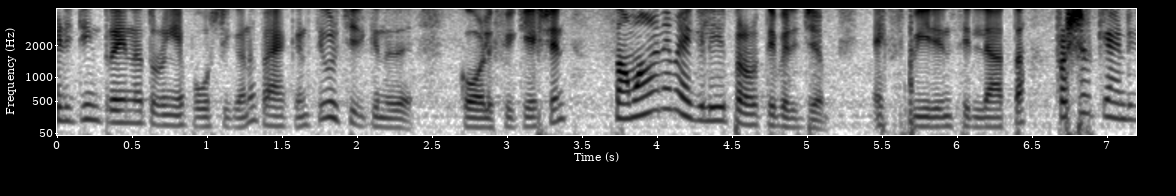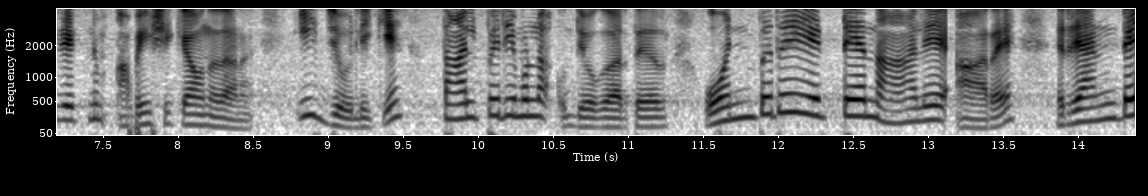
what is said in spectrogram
editing trainer തുടങ്ങിയ പോസ്റ്റിക്കാണ് വാക്കൻസി വിളിച്ചിരിക്കുന്നത്. ക്വാളിഫിക്കേഷൻ സമാന മേഖലയിൽ പ്രവൃത്തി പരിചയം. എക്സ്പീരിയൻസ് ഇല്ലാത്ത ഫ്രഷർ കാൻഡിഡേറ്റിനും അപേക്ഷിക്കാവുന്നതാണ്. ഈ ജോലിക്ക് താൽപ്പര്യമുള്ള ഉദ്യോഗാർത്ഥികൾ ഒൻപത് എട്ട് നാല് ആറ് രണ്ട്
